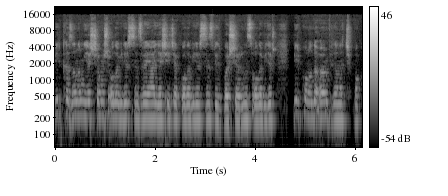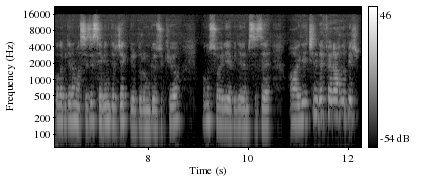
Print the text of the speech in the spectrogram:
Bir kazanım yaşamış olabilirsiniz veya yaşayacak olabilirsiniz. Bir başarınız olabilir. Bir konuda ön plana çıkmak olabilir ama sizi sevindirecek bir durum gözüküyor. Bunu söyleyebilirim size. Aile içinde ferahlı bir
